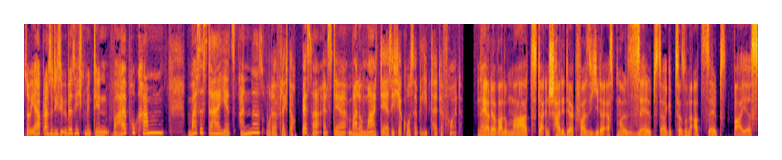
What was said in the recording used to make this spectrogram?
So, ihr habt also diese Übersicht mit den Wahlprogrammen. Was ist da jetzt anders oder vielleicht auch besser als der Valomat, der sich ja großer Beliebtheit erfreut? Naja, der Valomat, da entscheidet ja quasi jeder erstmal selbst. Da gibt's ja so eine Art Selbstbias,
